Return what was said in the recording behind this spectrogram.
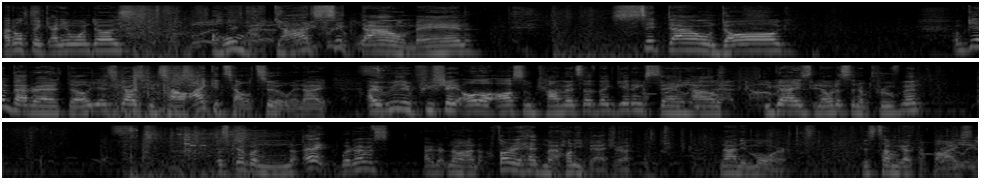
I don't think anyone does. Oh my God! Sit down, man. Sit down, dog. I'm getting better at it though. As you guys can tell, I can tell too, and I I really appreciate all the awesome comments I've been getting saying how you guys notice an improvement. Let's grab a hey whatever's I don't know. I thought I had my honey badger. Not anymore. This time we got the bison.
